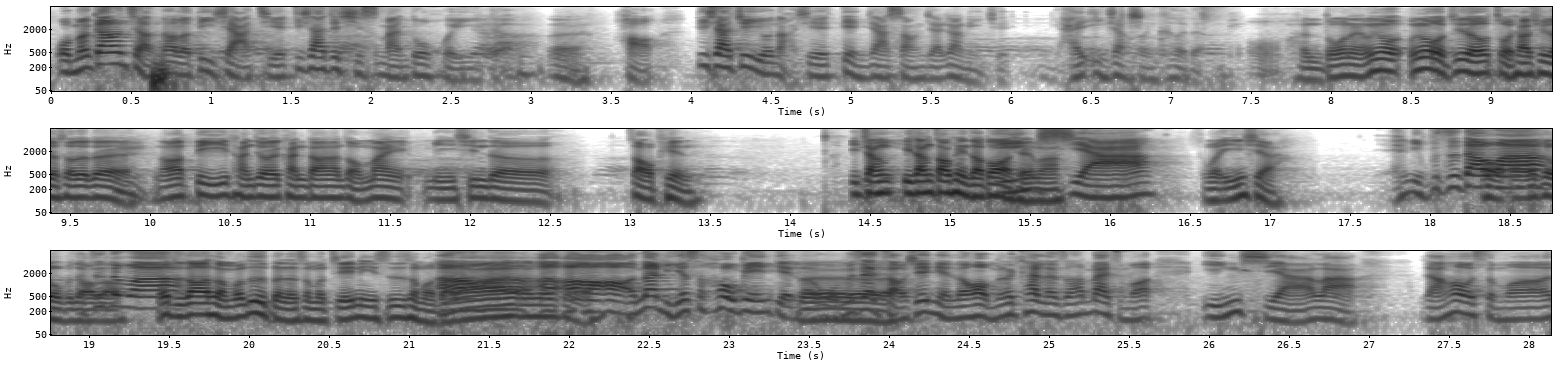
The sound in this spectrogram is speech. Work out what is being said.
我们刚刚讲到了地下街，地下街其实蛮多回忆的。对，好，地下街有哪些店家商家让你觉得还印象深刻的？哦，很多呢，因为因为我记得我走下去的时候，对不对？嗯、然后第一摊就会看到那种卖明星的照片，一张一张照片你知道多少钱吗？银霞，什么银霞？你不知道吗？这我不知道，真的吗？我只知道什么日本的什么杰尼斯什么的啊啊啊啊！那你就是后面一点了。我们在早些年的话，我们看的时候，他卖什么银霞啦，然后什么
